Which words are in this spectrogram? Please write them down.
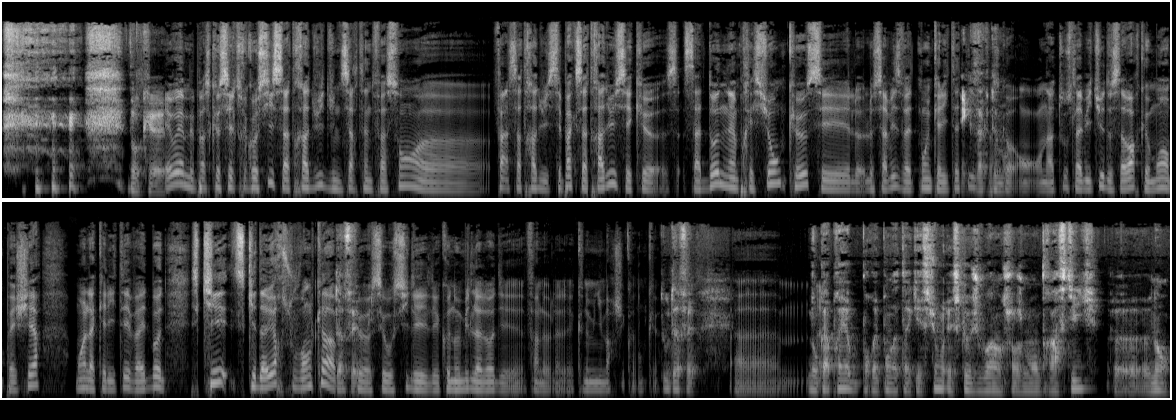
Donc. Euh... Et ouais, mais parce que c'est le truc aussi, ça traduit d'une certaine façon. Euh... Enfin, ça traduit. C'est pas que ça traduit, c'est que ça donne l'impression que c'est le, service va être moins qualitatif. Exactement. Parce on a tous l'habitude de savoir que moins on paye cher, moins la qualité va être bonne. Ce qui est ce qui est d'ailleurs souvent le cas parce que c'est aussi l'économie de la loi, des... enfin l'économie du marché quoi. Donc. Euh, Tout à fait. Euh... Donc après, pour répondre à ta question, est-ce que je vois un changement drastique? Euh, Non,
